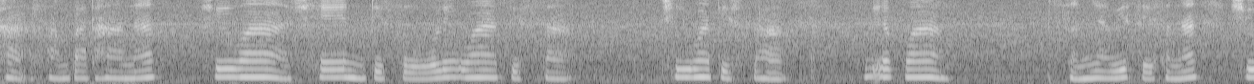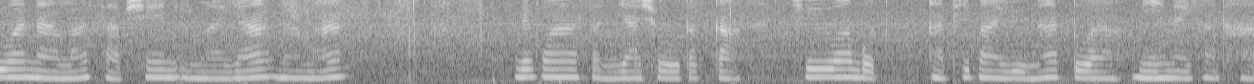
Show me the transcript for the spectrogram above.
ถะสัมปทานะ ชื่อว่า เช่น ติโสเรียกว่า ติสะชื่อว่าติสะเรียกว่า สัญญาวิเศษณะชื่อว่านามศัพท์เช่น อิมายะ นามะ เรียกว่า สัญญาโชตกะ ชื่อว่าบท อธิบายอยู่หน้าตัวมีในคาถา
